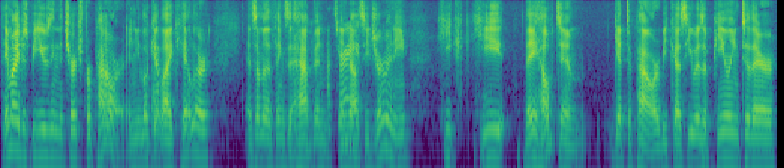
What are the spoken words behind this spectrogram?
they might just be using the church for power. And you look Yep. at like Hitler and some of the things that mm-hmm. happened That's in right. Nazi Germany, he he they helped him get to power because he was appealing to their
